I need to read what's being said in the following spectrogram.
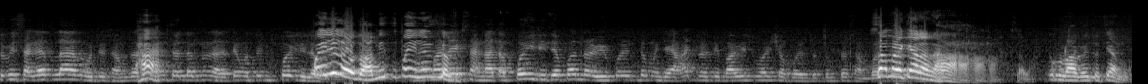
तुम्ही सगळ्यात लहान होते समजा. हा. त्यांचं लग्न झालं तेव्हा तुम्ही पहिलीला पहिलीला होतो आम्ही. पहिलेच मला एक सांगा आता पहिली ते पंधरावी पर्यंत म्हणजे अठरा ते बावीस वर्षापर्यंत तुमचं सांभाळ सांभाळ केला ना. हा हा हा हा. सांभाळ. करू लागायचो त्यांना.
